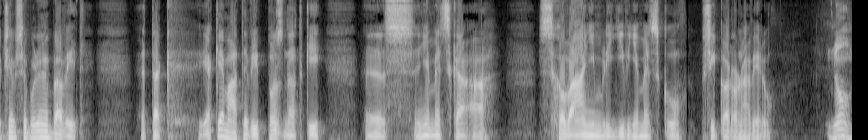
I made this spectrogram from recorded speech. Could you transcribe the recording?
o čem se budeme bavit. Tak jaké máte vy poznatky z Německa a s chováním lidí v Německu při koronaviru? No,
